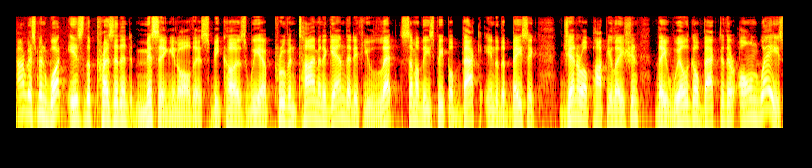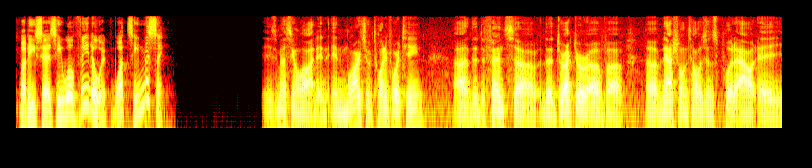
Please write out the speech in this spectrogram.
Congressman, what is the president missing in all this? Because we have proven time and again that if you let some of these people back into the basic general population, they will go back to their own ways. But he says he will veto it. What's he missing? He's missing a lot. In, in March of 2014, uh, the defense, uh, the director of, uh, of, national intelligence put out a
